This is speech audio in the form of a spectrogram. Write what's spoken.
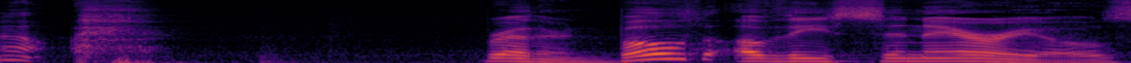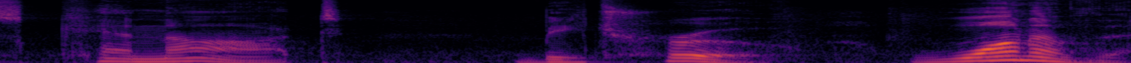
Now, Brethren, both of these scenarios cannot be true. One of them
